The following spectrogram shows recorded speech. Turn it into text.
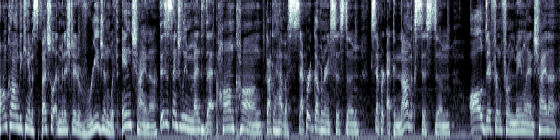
Hong Kong became a special administrative region within China. This essentially meant that Hong Kong got to have a separate governing system, separate economic system, all different from mainland China.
